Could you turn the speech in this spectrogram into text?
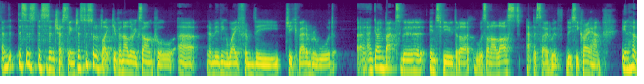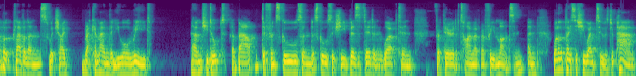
And this is this is interesting. Just to sort of like give another example, uh, you know, moving away from the Duke of Edinburgh Award uh, and going back to the interview that I, was on our last episode with Lucy Crehan, in her book Cleverlands, which I recommend that you all read, um, she talked about different schools and the schools that she visited and worked in for a period of time over a few months. And, and one of the places she went to was Japan.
